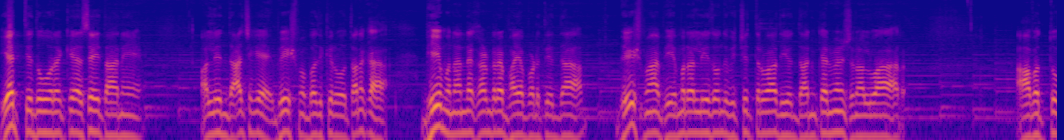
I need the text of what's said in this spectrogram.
ಎತ್ತಿ ದೂರಕ್ಕೆ ಎಸೆಯ್ತಾನೆ ಅಲ್ಲಿಂದ ಆಚೆಗೆ ಭೀಷ್ಮ ಬದುಕಿರುವ ತನಕ ಭೀಮನನ್ನ ಕಂಡ್ರೆ ಭಯ ಪಡ್ತಿದ್ದ ಭೀಷ್ಮ ಭೀಮರಲ್ಲಿ ಇದೊಂದು ವಿಚಿತ್ರವಾದ ಯುದ್ಧ ಅನ್ಕನ್ವೆನ್ಷನಲ್ ವಾರ್ ಆವತ್ತು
